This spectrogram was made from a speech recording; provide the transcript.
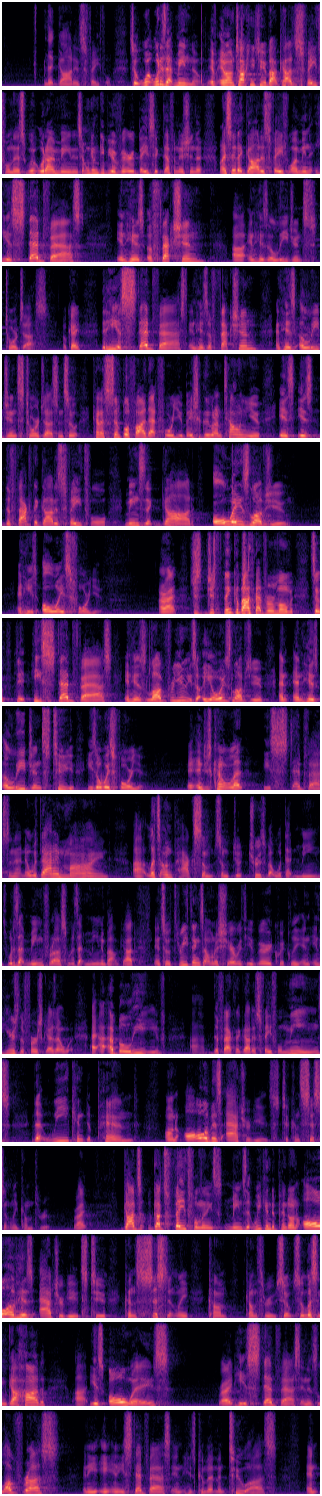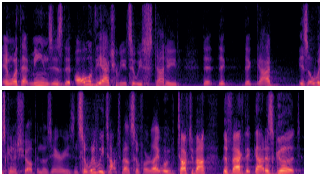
That God is faithful. So, what, what does that mean, though? If, if, I'm talking to you about God's faithfulness, what, what I mean? And so, I'm going to give you a very basic definition that when I say that God is faithful, I mean that He is steadfast in His affection uh, and His allegiance towards us. Okay? That He is steadfast in His affection and His allegiance towards us. And so, kind of simplify that for you. Basically, what I'm telling you is, is the fact that God is faithful means that God always loves you and he's always for you. All right? Just, just think about that for a moment. So he's steadfast in his love for you. He's, he always loves you and, and his allegiance to you. He's always for you. And, and just kind of let, he's steadfast in that. Now, with that in mind, uh, let's unpack some, some t- truths about what that means. What does that mean for us? What does that mean about God? And so, three things I want to share with you very quickly. And, and here's the first, guys. I, I, I believe uh, the fact that God is faithful means that we can depend on all of his attributes to consistently come through, right? God's, God's faithfulness means that we can depend on all of his attributes to consistently come, come through. So, so listen, God uh, is always, right? He is steadfast in his love for us, and, he, and he's steadfast in his commitment to us. And, and what that means is that all of the attributes that we've studied, that, that that God is always going to show up in those areas. And so, what have we talked about so far, right? We've talked about the fact that God is good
